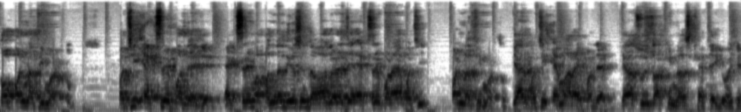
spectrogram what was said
તો પણ નથી મળતું પછી એક્સરે પર જાય છે. એક્સરેમાં પંદર દિવસની દવા ગળે છે એક્સરે પડાયા પછી પણ નથી મળતું. ત્યાર પછી એમઆરઆઈ પર જાય છે. ત્યાં સુધી તો આખી નસ ખેંચાઈ ગઈ હોય છે.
